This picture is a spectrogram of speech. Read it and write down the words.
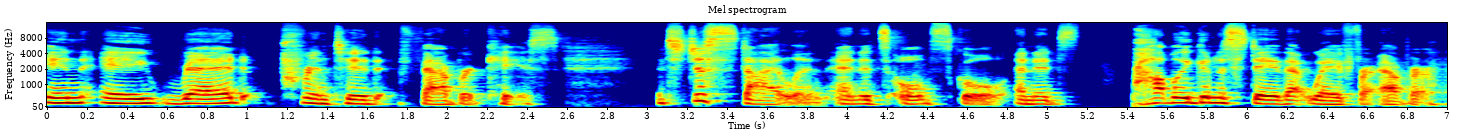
in a red printed fabric case. It's just styling and it's old school and it's probably going to stay that way forever.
